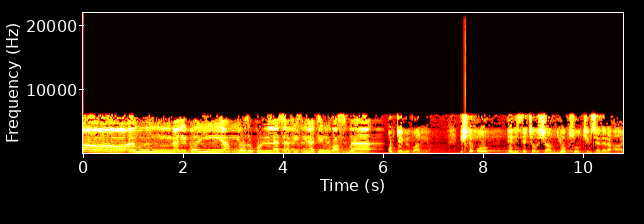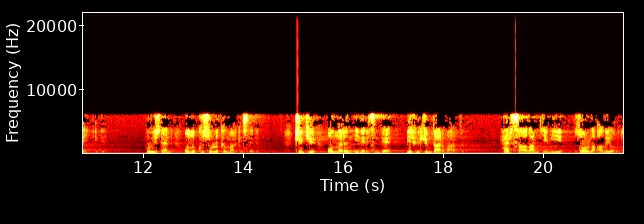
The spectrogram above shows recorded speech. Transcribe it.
وراءهم ملك يأخذ كل سفينة غصبا O gemi var ya, işte o denizde çalışan yoksul kimselere ait idi. Bu yüzden onu kusurlu kılmak istedim. Çünkü onların ilerisinde bir hükümdar vardı. Her sağlam gemiyi zorla alıyordu.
